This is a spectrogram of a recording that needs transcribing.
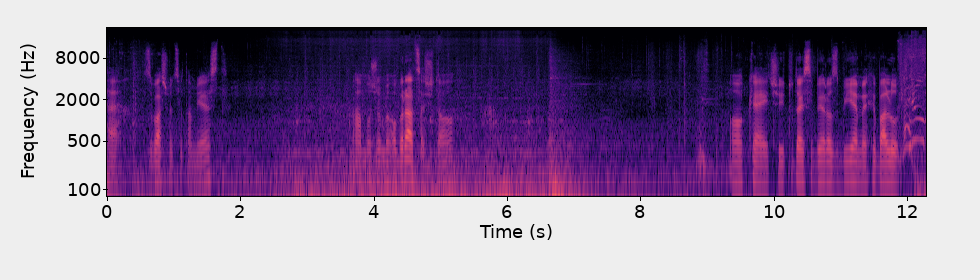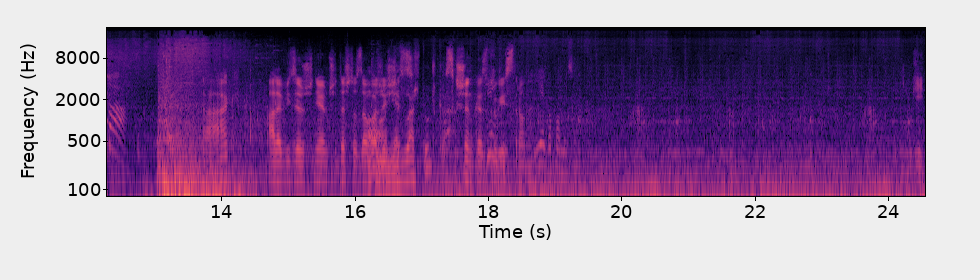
E, zobaczmy co tam jest. A, możemy obracać to. Okej, czyli tutaj sobie rozbijemy chyba lód. Tak, ale widzę już, nie wiem czy też to zauważyliście, sztuczka. skrzynkę z drugiej strony. Jego pomysł. Git.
